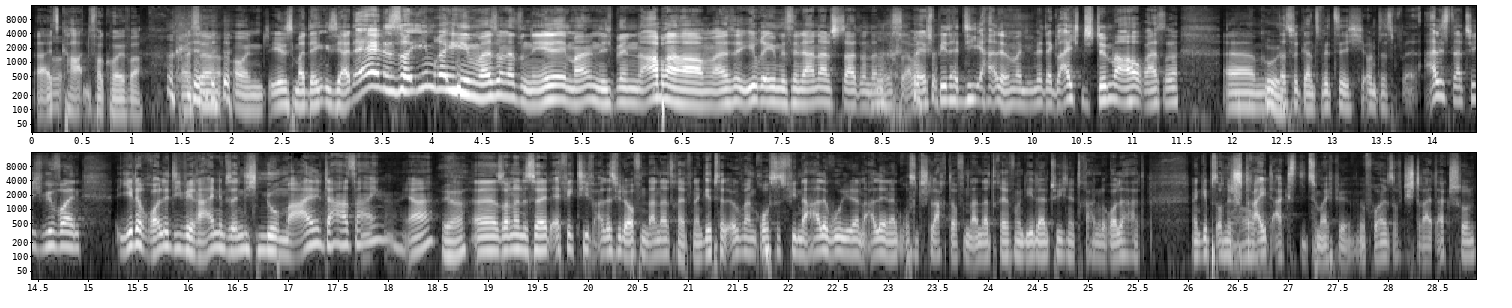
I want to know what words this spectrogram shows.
äh, als Kartenverkäufer. Weißt du? Und jedes Mal denken sie halt, ey, das ist doch Ibrahim, weißt du? Und dann so, nee, Mann, ich bin Abraham, weißt du? Ibrahim ist in der anderen Stadt und dann ist, aber er spielt halt die alle, immer die mit der gleichen Stimme auch, weißt du? Ähm, Cool. Das wird ganz witzig. Und das alles natürlich, wir wollen, jede Rolle, die wir reinnehmen, soll nicht normal da sein, ja, Ja. Äh, sondern es soll halt effektiv alles wieder aufeinandertreffen. Dann gibt es halt irgendwann ein großes Finale, wo die dann alle in einer großen Schlacht aufeinandertreffen und jeder natürlich eine tragende Rolle hat. Dann gibt es auch eine Streitaxt, die zum Beispiel, wir freuen uns auf die Streitaxt schon.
